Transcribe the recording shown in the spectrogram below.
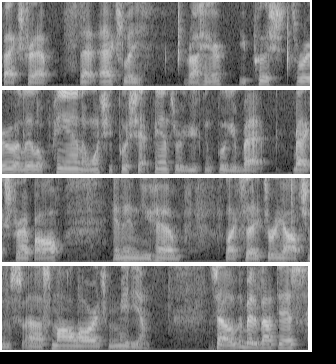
back strap. That actually, right here, you push through a little pin, and once you push that pin through, you can pull your back back strap off, and then you have like say, three options, uh, small, large, medium. So a little bit about this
